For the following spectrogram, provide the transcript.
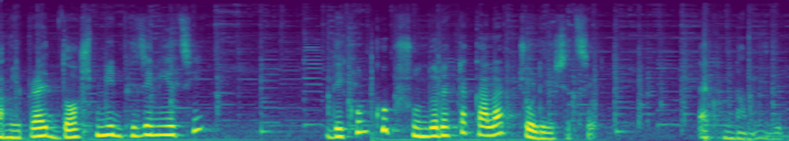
আমি প্রায় দশ মিনিট ভেজে নিয়েছি। দেখুন খুব সুন্দর একটা কালার চলে এসেছে। এখন নামিয়ে দেব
